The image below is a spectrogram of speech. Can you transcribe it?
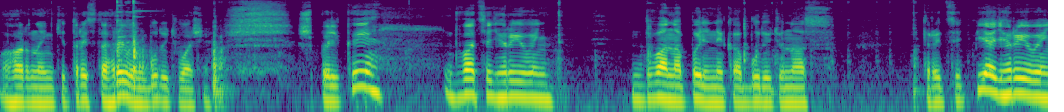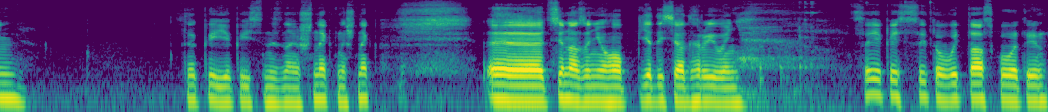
гарненькі. 300 гривень будуть ваші. Шпильки 20 гривень. Два напильника будуть у нас 35 гривень. Такий якийсь, не знаю, шнек, не шнек. Е, ціна за нього 50 гривень. Це якесь сито витаскувати.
